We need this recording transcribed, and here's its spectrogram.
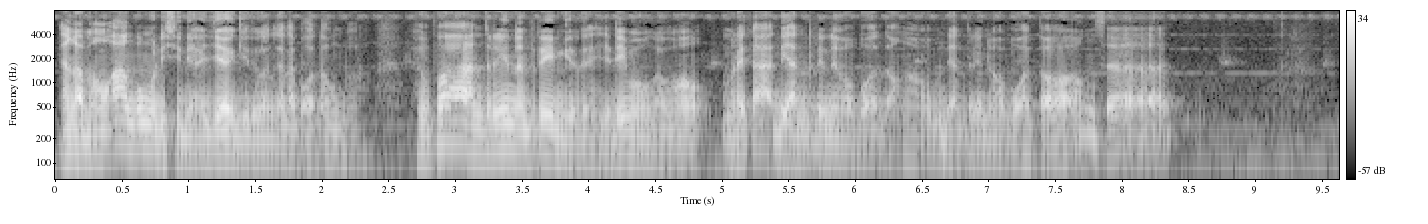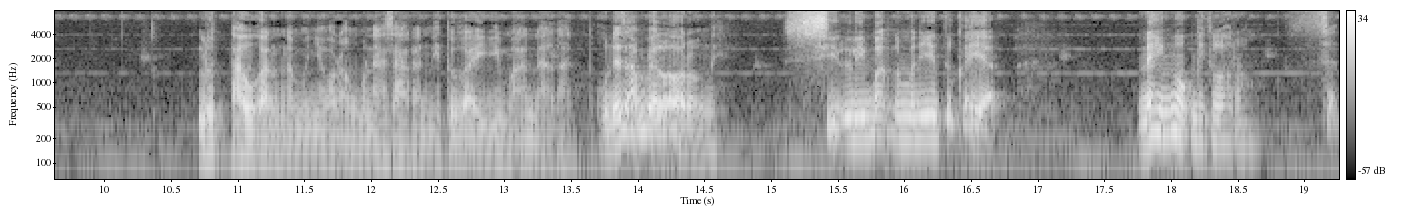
Ya nggak mau ah gue mau di sini aja gitu kan kata potong tuh lupa anterin anterin gitu. Jadi mau nggak mau mereka dianterin sama potong. Nggak mau dianterin sama potong set. Lu tahu kan namanya orang penasaran itu kayak gimana kan? Udah sampai lorong nih. Si lima temennya itu kayak nengok nih ke lorong. Set.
